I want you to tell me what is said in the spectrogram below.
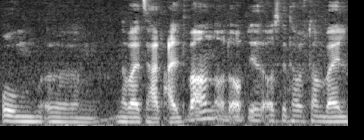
um, ähm, na, weil sie halt alt waren oder ob die es ausgetauscht haben, weil,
